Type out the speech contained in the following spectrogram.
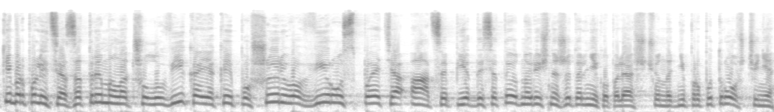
Кіберполіція затримала чоловіка, який поширював вірус Петя А. Це 51-річний житель Нікополя, що на Дніпропетровщині.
